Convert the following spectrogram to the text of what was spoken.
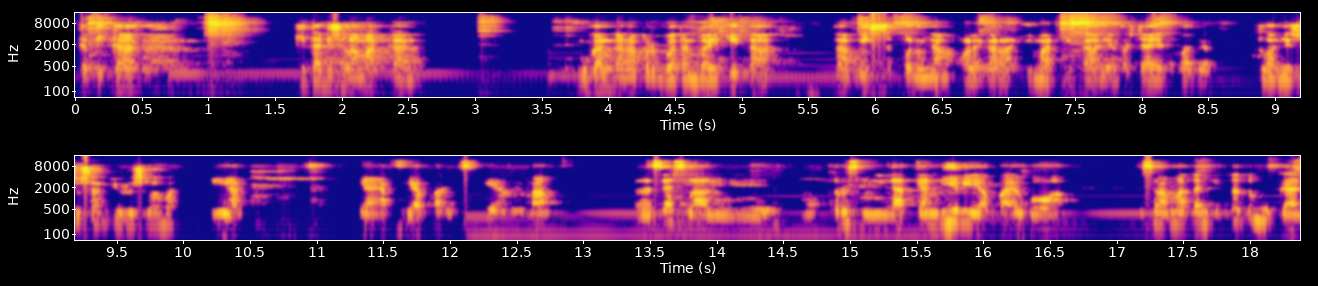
ketika kita diselamatkan bukan karena perbuatan baik kita, tapi sepenuhnya oleh karena iman kita yang percaya kepada Tuhan Yesus Sang Juru Selamat. Iya, ya siapa ya memang uh, saya selalu terus mengingatkan diri ya Pak ya, bahwa keselamatan kita tuh bukan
